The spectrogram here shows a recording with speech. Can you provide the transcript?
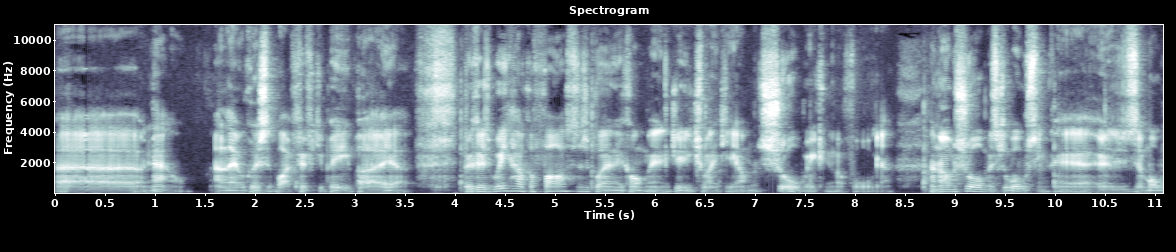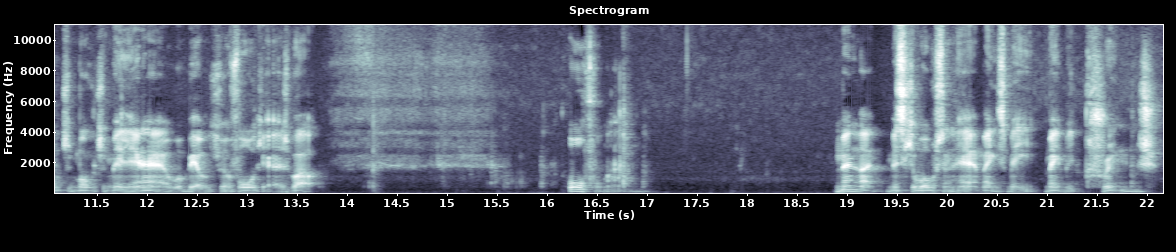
uh, now and then increase it by 50p per year. Because we have the fastest growing economy in G20, I'm sure we can afford it. And I'm sure Mr. Wolfson here, who's a multi multi millionaire, will be able to afford it as well. Awful man. Men like Mr. Wolfson here makes me make me cringe.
